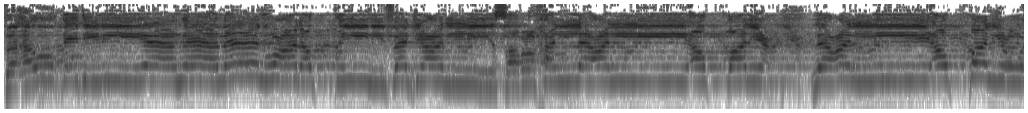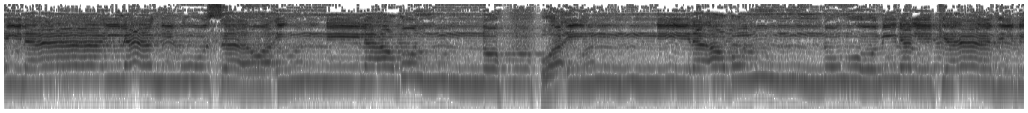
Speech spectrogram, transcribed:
فأوقد لي يا هامان على الطين فاجعل لي صرحا لعلي أطلع لعلي أطلع إلى إله موسى وإني لأظنه وإني لأظنه من الكاذبين.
